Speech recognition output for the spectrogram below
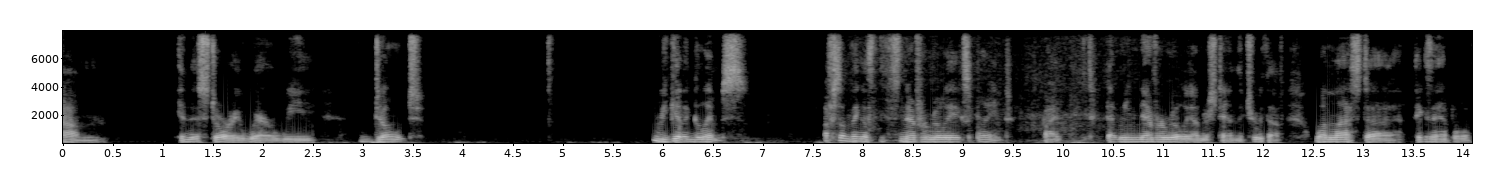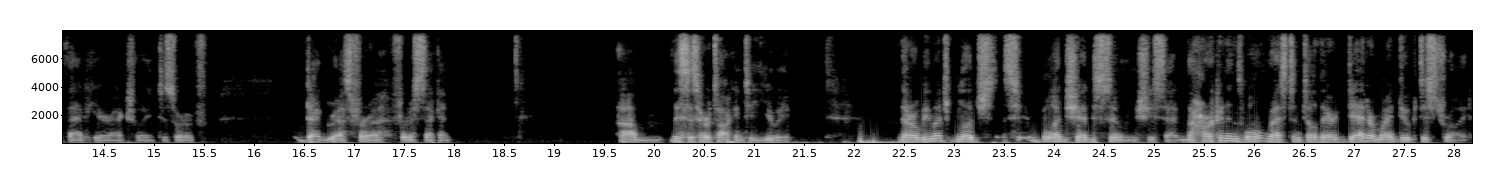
um, in this story where we don't we get a glimpse of something that's never really explained, right? That we never really understand the truth of. One last uh, example of that here, actually, to sort of digress for a for a second. Um, this is her talking to Yueh. There will be much blood bloodshed soon, she said. The Harkonnens won't rest until they're dead or my duke destroyed.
